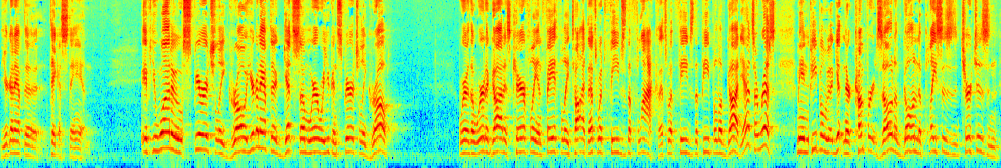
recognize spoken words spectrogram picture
You're going to have to take a stand. If you want to spiritually grow, you're going to have to get somewhere where you can spiritually grow where the Word of God is carefully and faithfully taught. That's what feeds the flock. That's what feeds the people of God. Yeah, it's a risk. I mean, people get in their comfort zone of going to places and churches and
